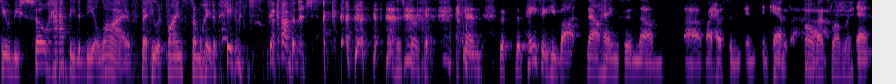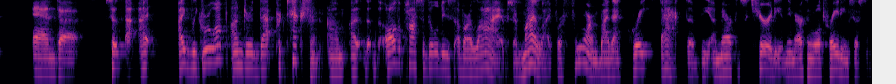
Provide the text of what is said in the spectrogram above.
he would be so happy to be alive that he would find some way to pay the, to cover the check. That's perfect. and the, the painting he bought now hangs in um, uh, my house in, in, in Canada. Oh, that's uh, lovely. And and uh, so I I, we grew up under that protection. Um, uh, the, all the possibilities of our lives, or my life, were formed by that great fact of the American security and the American world trading system.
